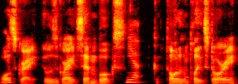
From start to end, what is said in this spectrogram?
was great. It was a great seven books, Yeah. told a complete story.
